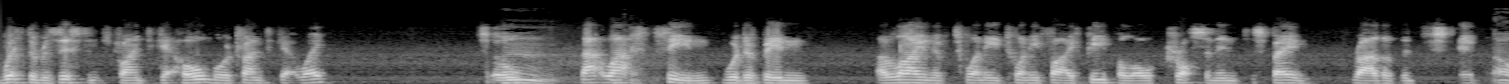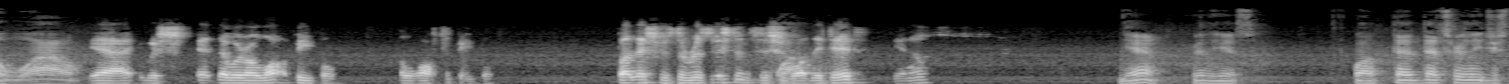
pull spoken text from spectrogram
with the resistance trying to get home or trying to get away. So Mm. that last scene would have been a line of 20, 25 people all crossing into Spain rather than just him. Oh wow. Yeah, it was. It, there were a lot of people, a lot of people. But this was the resistance. This Wow. is what they did. You know. Yeah, really is. Well, that that's really just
